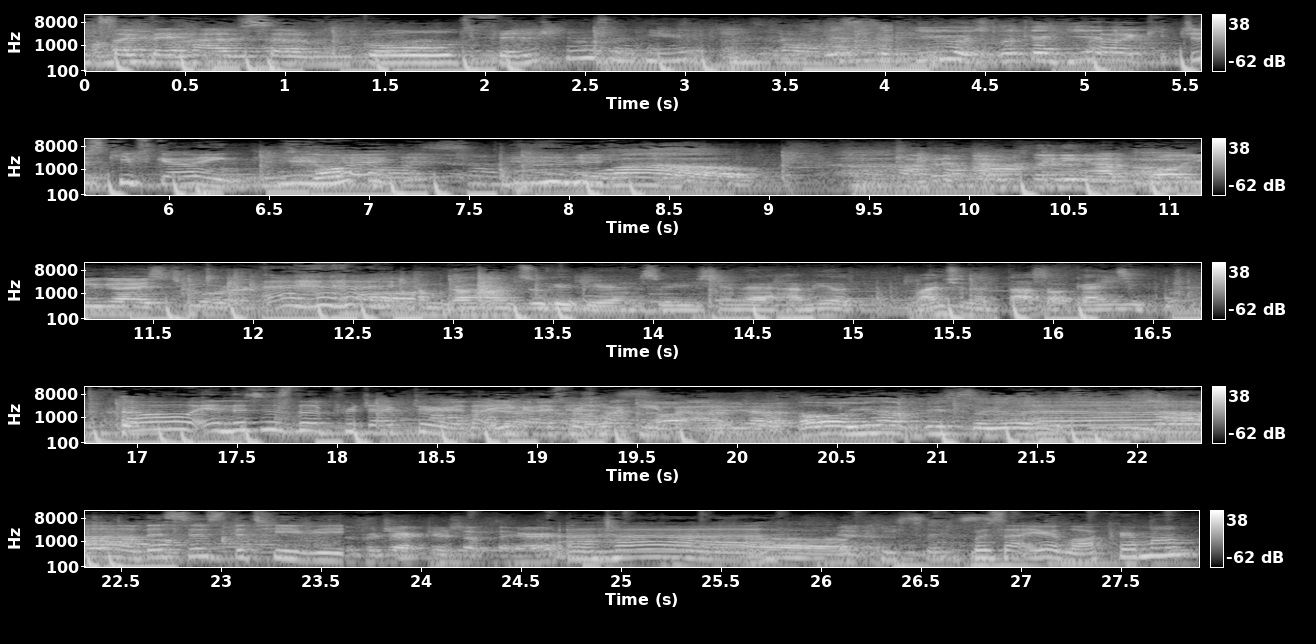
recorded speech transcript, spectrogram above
Looks like they have some gold finishes in here. This is huge. Look at Oh, here. it just keeps going. keeps going. Wow. I'm, gonna, I'm cleaning up while you guys tour. 他们刚刚租给别人，所以现在还没有完全的打扫干净。 oh, and this is the projector that you guys were talking about. Oh, you have this, so you like Oh, this is the TV. The projector's up there. Aha. Oh. Pieces. Was that your locker, Mom?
